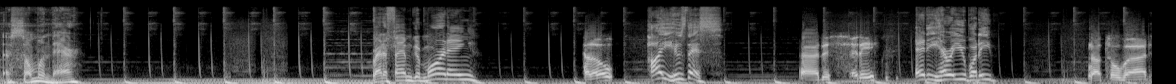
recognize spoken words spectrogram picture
There's someone there. Red FM, good morning. Hello, Hi, who's this? uh, this is Eddie. Eddie, how are you, buddy? Not too bad.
